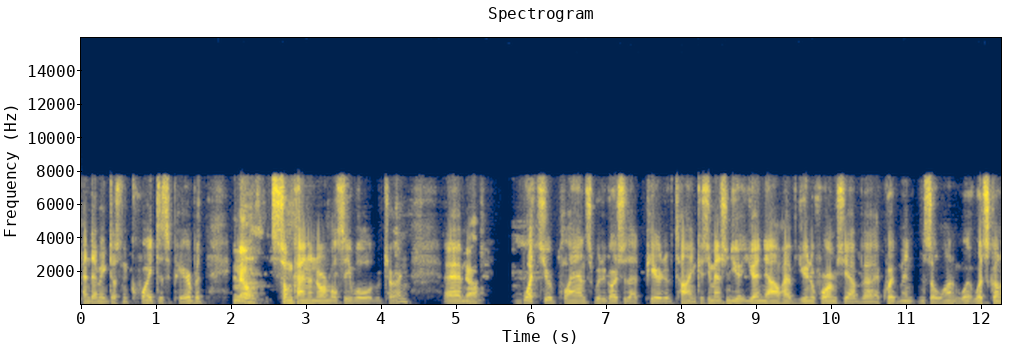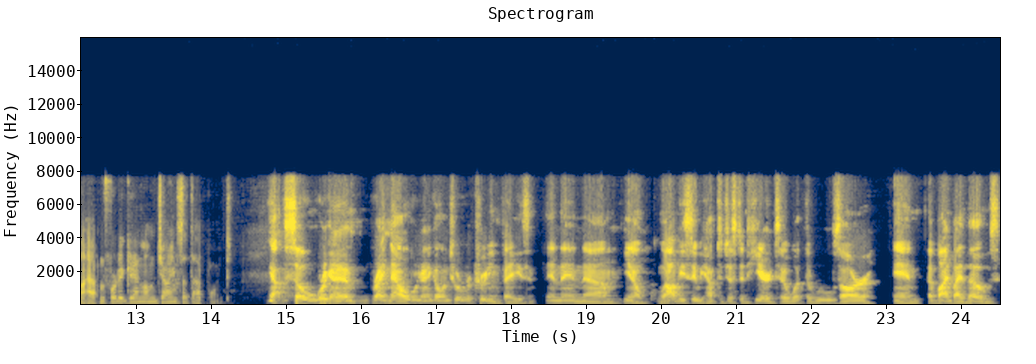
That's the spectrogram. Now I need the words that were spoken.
pandemic doesn't quite disappear, but no. some kind of normalcy will return. Um, What's your plans with regards to that period of time? Because you mentioned you, you now have uniforms, you have uh, equipment, and so on. What, what's going to happen for the Grenland Giants at that point? Yeah, so we're gonna right now we're gonna go into a recruiting phase, and then um, you know, well, obviously we have to just adhere to what the rules are and abide by those.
